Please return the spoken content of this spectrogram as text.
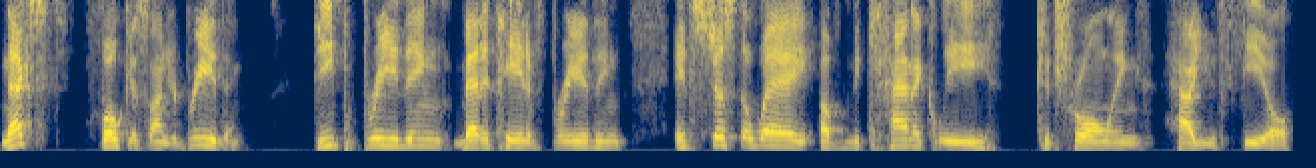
Next, focus on your breathing. Deep breathing, meditative breathing. It's just a way of mechanically controlling how you feel,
